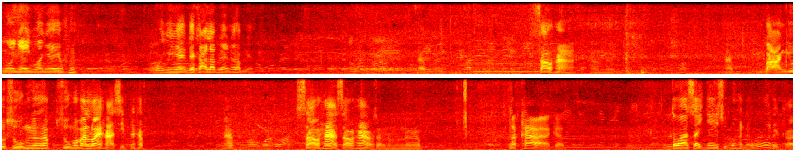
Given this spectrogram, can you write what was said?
งัวใหญ่งัวใหญ่ โอ้ยใหญ่ๆได้ขายรับได้นะครับเนี่ยครับเศร้าหาครับครับบางอยู่สูงอยู่ครับ สูงประมาณร้อยห้าสิบนะครับนะครับเศร้าห้าเศร้าห้าสั่นนะครับ ราคากับตัวใส่ใหญ่สูงขนาดนั้นโอ้เด็กขา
